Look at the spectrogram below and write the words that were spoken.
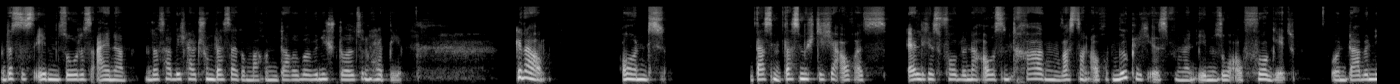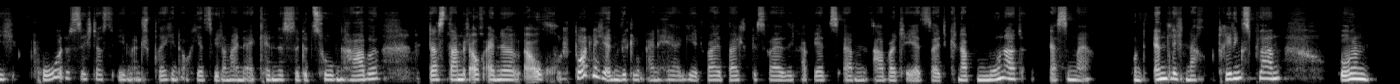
Und das ist eben so das eine. Und das habe ich halt schon besser gemacht und darüber bin ich stolz und happy. Genau. Und das, das möchte ich ja auch als ehrliches Vorbild nach außen tragen, was dann auch möglich ist, wenn man eben so auch vorgeht. Und da bin ich froh, dass ich das eben entsprechend auch jetzt wieder meine Erkenntnisse gezogen habe, dass damit auch eine auch sportliche Entwicklung einhergeht, weil beispielsweise ich habe jetzt ähm, arbeite jetzt seit knapp einem Monat erstmal und endlich nach Trainingsplan und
